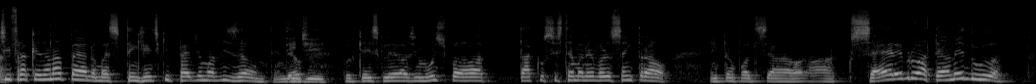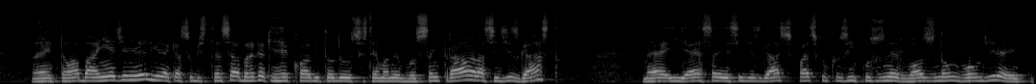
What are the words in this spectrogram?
senti fraqueza na perna, mas tem gente que perde uma visão, entendeu? Entendi. Porque a esclerose múltipla, ela tá com o sistema nervoso central. Então, pode ser a, a cérebro até a medula. Né? Então, a bainha de mielina, que é a substância branca que recobre todo o sistema nervoso central, ela se desgasta. Né? E essa, esse desgaste faz com que os impulsos nervosos não vão direito.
